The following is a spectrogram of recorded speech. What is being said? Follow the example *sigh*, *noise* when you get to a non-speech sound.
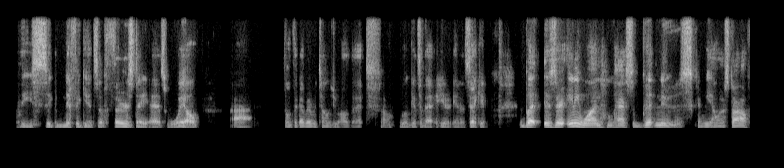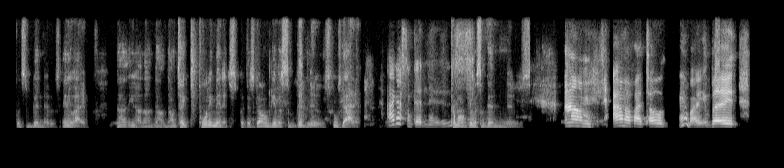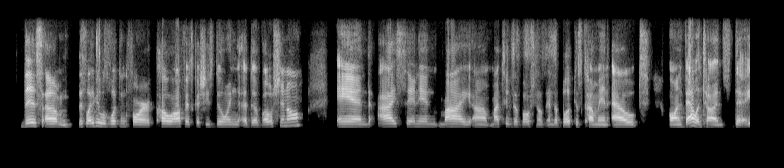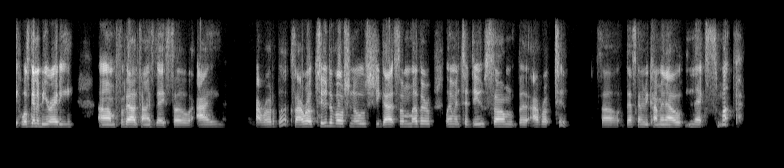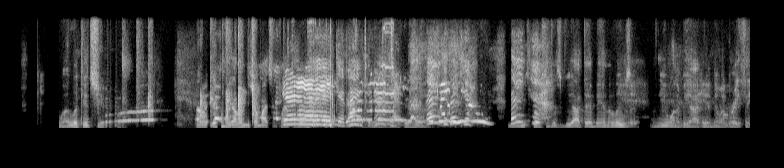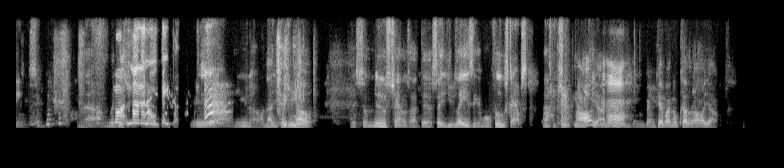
the significance of Thursday as well. I don't think I've ever told you all that. So we'll get to that here in a second. But is there anyone who has some good news? Can we? I want to start off with some good news. Anyway, uh, you know, don't don't don't take 20 minutes, but just go and give us some good news. Who's got it? I got some good news. Come on, give us some good news. Um, I don't know if I told anybody, but this um this lady was looking for co-authors because she's doing a devotional. And I sent in my um, my two devotionals, and the book is coming out on Valentine's Day. Was going to be ready um, for Valentine's Day, so I I wrote a book. So I wrote two devotionals. She got some other women to do some, but I wrote two. So that's going to be coming out next month. Well, look at you. All right, yeah, come on, y'all gonna meet your mics and clap for her. Thank you, thank you, thank you, Look at thank you, thank you. Now, You're supposed to just be out there being a loser. You want to be out here doing great things. Now, *laughs* look at mine on paper. Yeah, you know, now because you know there's some news channels out there say you lazy and want food stamps. That's what you no, all y'all. I don't. They don't care about no color. All y'all.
